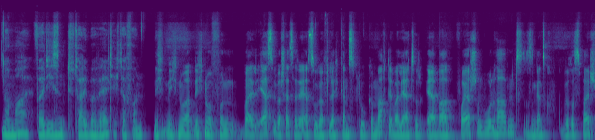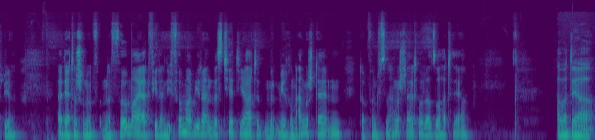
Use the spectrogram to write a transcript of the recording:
Normal, weil die sind total überwältigt davon. Nicht, nicht, nur, nicht nur von, weil er es überschätzt hat, er es sogar vielleicht ganz klug gemacht, weil er, hatte, er war vorher schon wohlhabend. Das ist ein ganz wirres Beispiel. Der hatte schon eine, Firma, er hat viel in die Firma wieder investiert, die er hatte, mit mehreren Angestellten. Ich glaube, 15 Angestellte oder so hatte er. Aber der,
